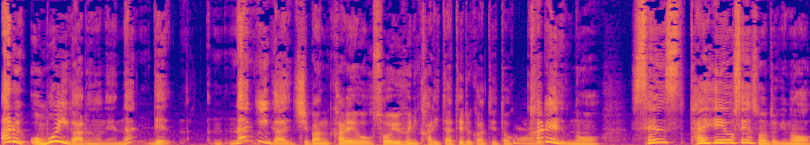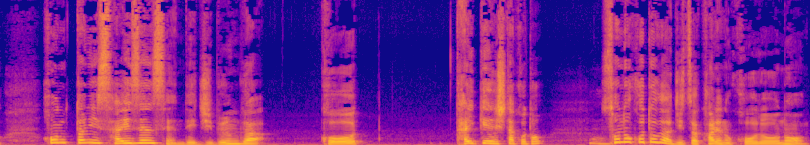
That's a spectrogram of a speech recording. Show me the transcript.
ある思いがあるのね。なんで、何が一番彼をそういう風に駆り立てるかっていうと、うん、彼の戦太平洋戦争の時の本当に最前線で自分がこう体験したこと、うん、そのことが実は彼の行動の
